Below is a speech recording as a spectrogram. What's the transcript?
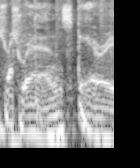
Trance Area.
